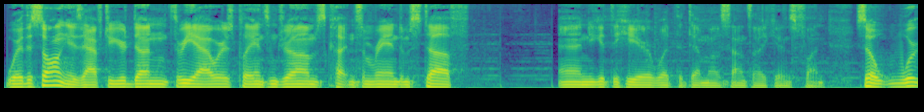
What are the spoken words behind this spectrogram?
where the song is after you're done 3 hours playing some drums, cutting some random stuff and you get to hear what the demo sounds like and it's fun. So we're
